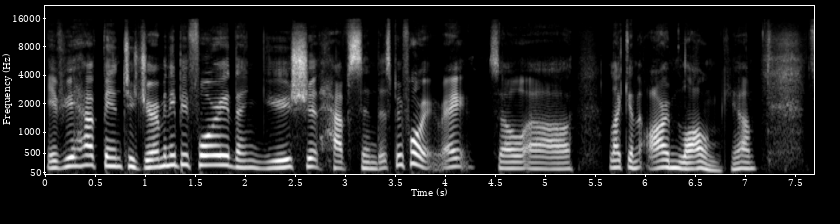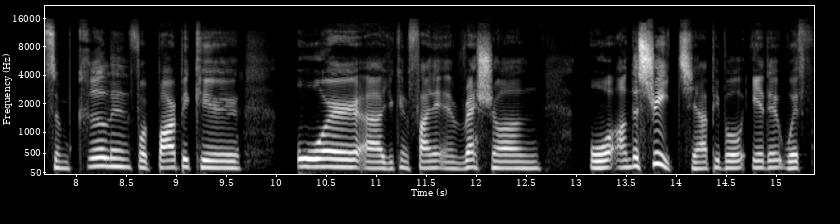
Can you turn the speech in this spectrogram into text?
if you have been to Germany before, then you should have seen this before, right? So, uh, like an arm long, yeah. Some grilling for barbecue, or uh, you can find it in restaurant or on the street. Yeah, people eat it with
